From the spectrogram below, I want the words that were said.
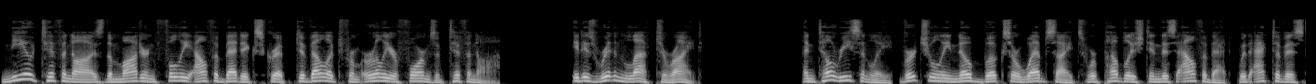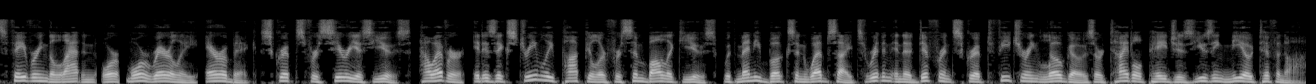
Neo-Tifinagh is the modern fully alphabetic script developed from earlier forms of Tifinagh. It is written left to right. Until recently, virtually no books or websites were published in this alphabet, with activists favoring the Latin or, more rarely, Arabic scripts for serious use. However, it is extremely popular for symbolic use, with many books and websites written in a different script featuring logos or title pages using Neo-Tifinagh.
